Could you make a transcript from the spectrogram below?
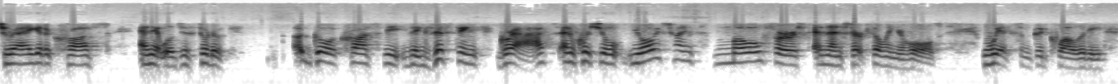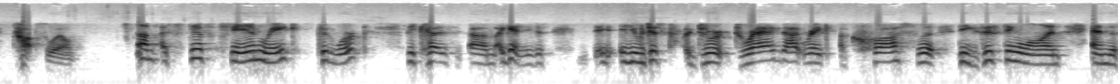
drag it across and it will just sort of uh, go across the, the existing grass. And of course, you'll you always try and mow first and then start filling your holes with some good quality topsoil. Um, a stiff fan rake could work because um, again, you just you just dr- drag that rake across the, the existing lawn, and the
